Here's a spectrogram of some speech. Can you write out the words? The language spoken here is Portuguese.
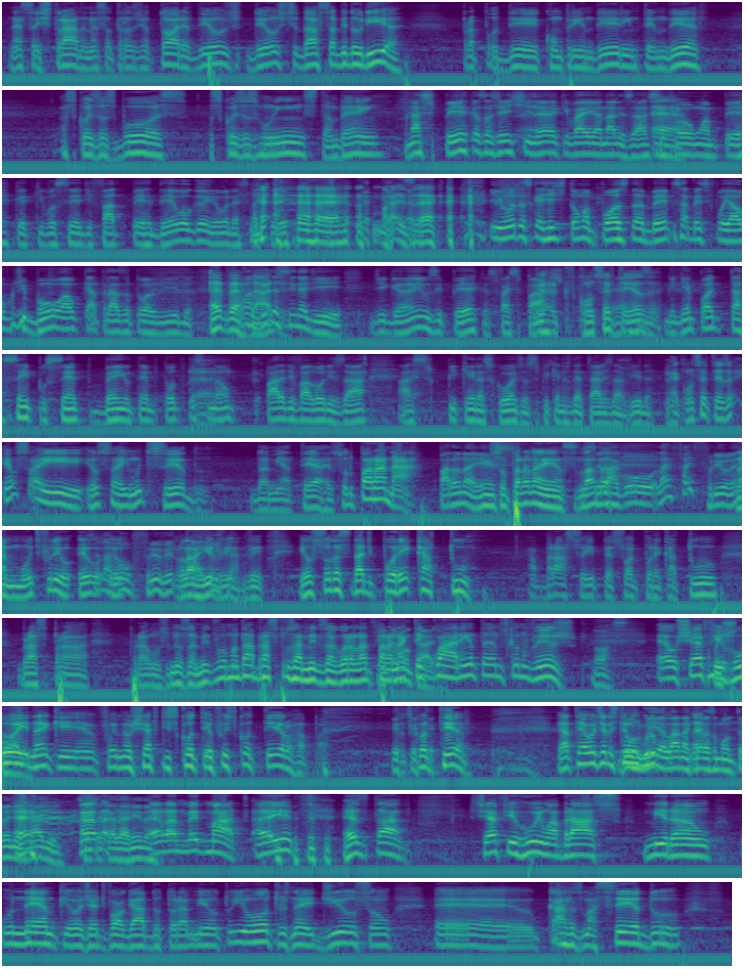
nessa estrada, nessa trajetória, Deus, Deus te dá sabedoria para poder compreender, entender as coisas boas, as coisas ruins também. Nas percas a gente, é. né, que vai analisar se é. foi uma perca que você de fato perdeu ou ganhou nessa perca. é, mas é. e outras que a gente toma posse também para saber se foi algo de bom ou algo que atrasa a tua vida. É verdade. Uma vida assim, né, de, de ganhos e percas, faz parte. É, com certeza. É, ninguém pode estar 100% bem o tempo todo, porque é. senão para de valorizar as pequenas coisas, os pequenos detalhes da vida. É, com certeza. Eu saí, eu saí muito cedo da minha terra, eu sou do Paraná. Paranaense. Sou paranaense. Lá Você da... largou. Lá faz frio, né? Lá é muito frio. Eu, Você largou eu... o frio, veio pra Larguei, Bahia, vim, vim. Eu sou da cidade de Porecatu. Abraço aí, pessoal de Porecatu. Abraço para para os meus amigos. Vou mandar um abraço para os amigos agora lá do Fique Paraná, que tem 40 anos que eu não vejo. Nossa. É o chefe Rui, né? Que foi meu chefe de escoteiro. Eu fui escoteiro, rapaz. Fui escoteiro. Até hoje eles têm Dormia um grupo. lá naquelas é, montanhas, é, sabe? Santa Catarina. É lá no meio do mato. Aí, resultado. Chefe Rui, um abraço. Mirão, o Neno, que hoje é advogado, doutor Hamilton, e outros, né? Edilson, é, Carlos Macedo.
